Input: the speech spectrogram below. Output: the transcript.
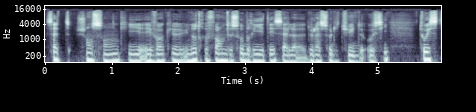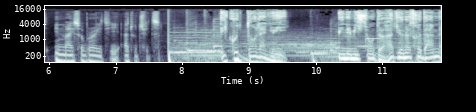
cette chanson qui évoque une autre forme de sobriété, celle de la solitude aussi. Twist in My Sobriety. À tout de suite. Écoute dans la nuit, une émission de Radio Notre-Dame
